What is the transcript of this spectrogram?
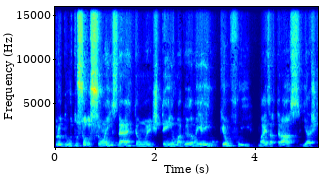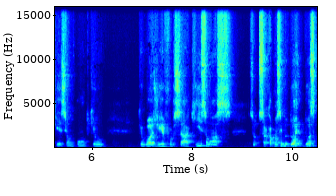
produtos, soluções, né? Então, a gente tem uma gama, e aí o que eu fui mais atrás, e acho que esse é um ponto que eu, que eu gosto de reforçar aqui, são as só acabam sendo dois, dois,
